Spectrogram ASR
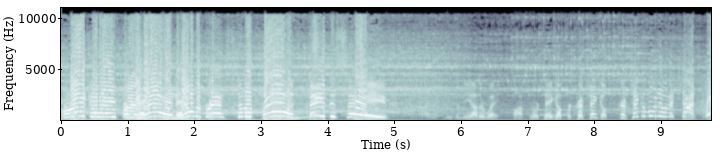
Breakaway for Hill, and Hildebrand stood up tall and made the save. Moving the other way. Austin Ortega up for Kravchenko. Kravchenko moving in with a shot. He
